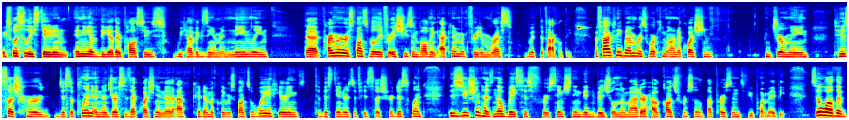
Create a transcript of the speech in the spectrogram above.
explicitly stated in any of the other policies we have examined, namely that primary responsibility for issues involving academic freedom rests with the faculty. The faculty member is working on a question germane his slash her discipline and addresses that question in an academically responsible way, adhering to the standards of his slash her discipline. The institution has no basis for sanctioning the individual, no matter how controversial that person's viewpoint may be. So while the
